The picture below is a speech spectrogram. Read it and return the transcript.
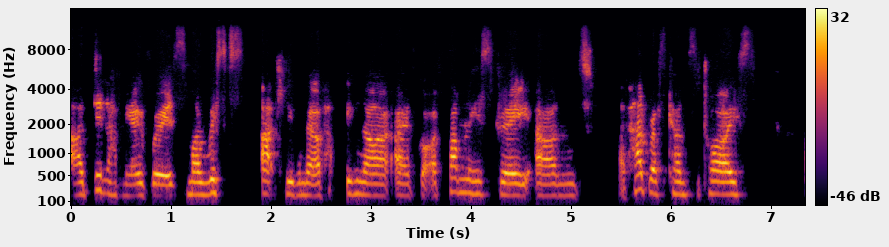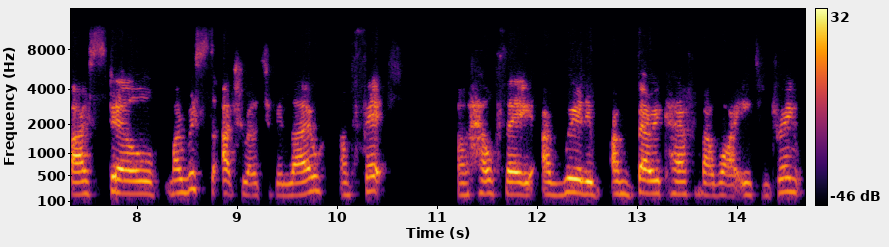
I didn't have any ovaries. My risks actually, even though I've, even though I've got a family history and I've had breast cancer twice, I still my risks are actually relatively low. I'm fit. I'm healthy. I really, I'm very careful about what I eat and drink,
